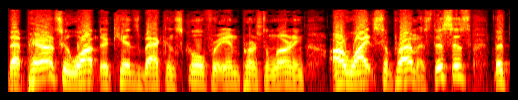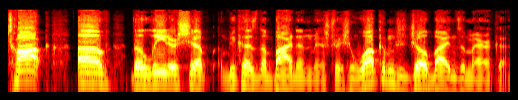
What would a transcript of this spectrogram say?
that parents who want their kids back in school for in person learning are white supremacists. This is the talk of the leadership because of the Biden administration. Welcome to Joe Biden's America.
